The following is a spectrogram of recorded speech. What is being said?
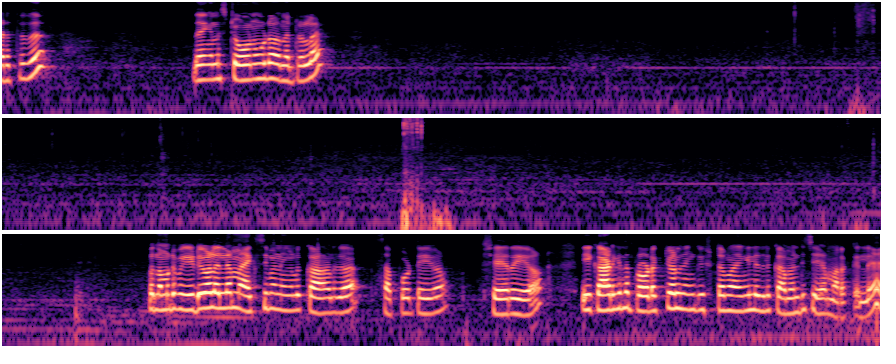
അടുത്തത് ഇതെങ്ങനെ സ്റ്റോൺ കൂടെ വന്നിട്ടുള്ള അപ്പോൾ നമ്മുടെ വീഡിയോകളെല്ലാം മാക്സിമം നിങ്ങൾ കാണുക സപ്പോർട്ട് ചെയ്യുക ഷെയർ ചെയ്യുക. ഈ കാണിക്കുന്ന പ്രോഡക്റ്റുകൾ നിങ്ങൾക്ക് ഇഷ്ടമായെങ്കിൽ ഇതിൽ കമന്റ് ചെയ്യാൻ മറക്കല്ലേ?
